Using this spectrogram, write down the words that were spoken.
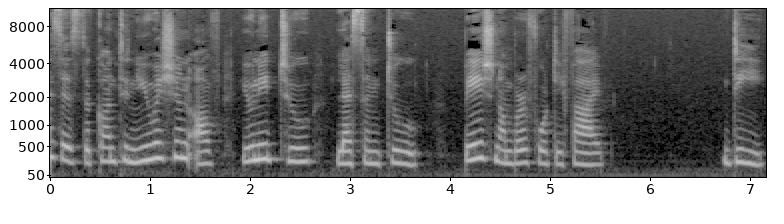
This is the continuation of Unit 2, Lesson 2, page number 45. D.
